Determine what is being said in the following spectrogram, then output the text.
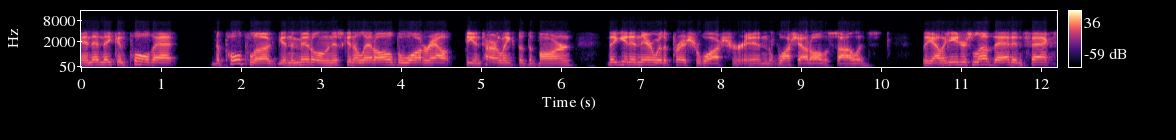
and then they can pull that the pull plug in the middle, and it's going to let all the water out the entire length of the barn. They get in there with a pressure washer and wash out all the solids. The alligators love that. In fact,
